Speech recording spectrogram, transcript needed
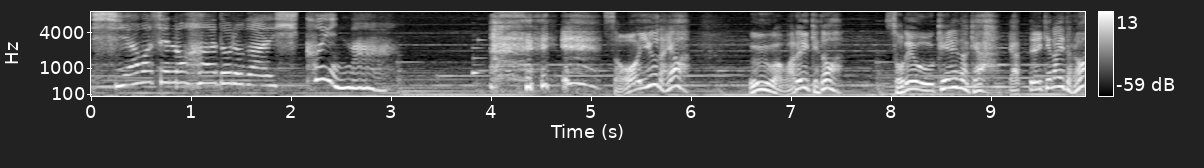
幸せのハードルが低いな。そう言うなよ。運は悪いけどそれを受け入れなきゃやっていけないだろ。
